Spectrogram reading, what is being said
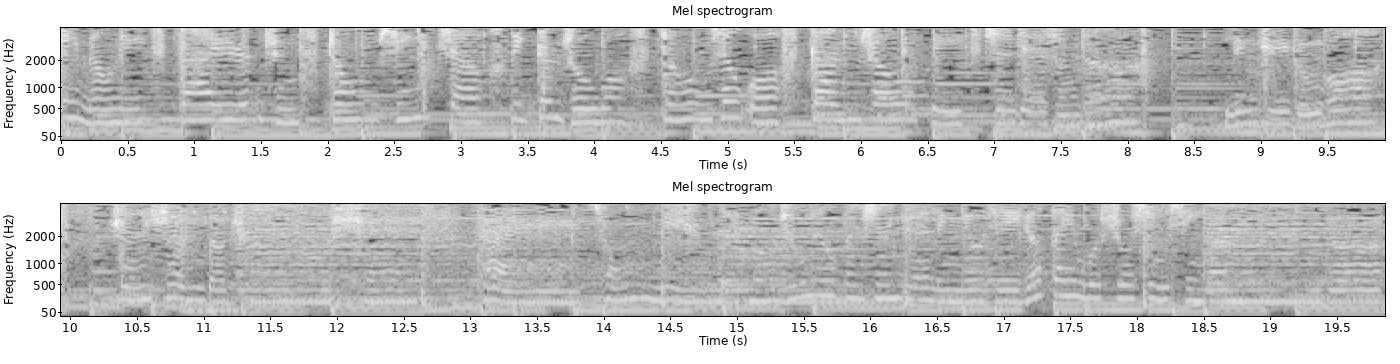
一秒你在人群中嬉笑，你感受我就像我感受数星星难得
